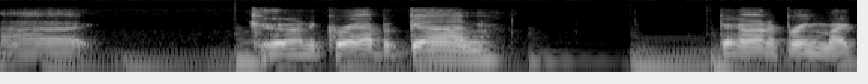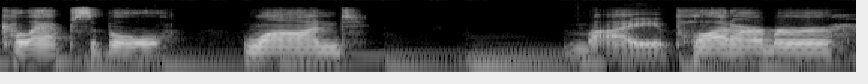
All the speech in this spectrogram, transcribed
Uh, gonna grab a gun. Gonna bring my collapsible wand. My plot armor.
